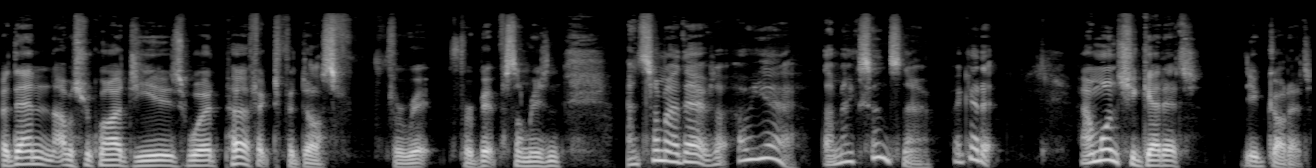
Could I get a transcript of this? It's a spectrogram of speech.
But then I was required to use WordPerfect for DOS for it for a bit for some reason. And somewhere there it was like, oh yeah, that makes sense now. I get it. And once you get it, you've got it.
